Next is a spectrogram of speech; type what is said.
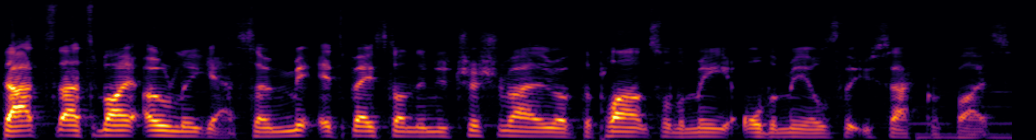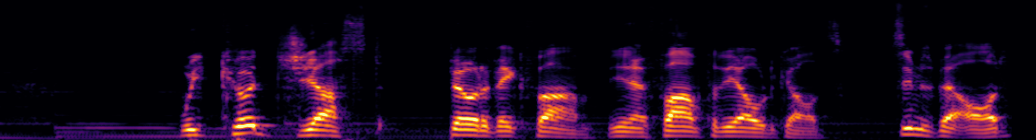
That's that's my only guess. So it's based on the nutrition value of the plants or the meat or the meals that you sacrifice. We could just build a big farm, you know, farm for the old gods. Seems a bit odd,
